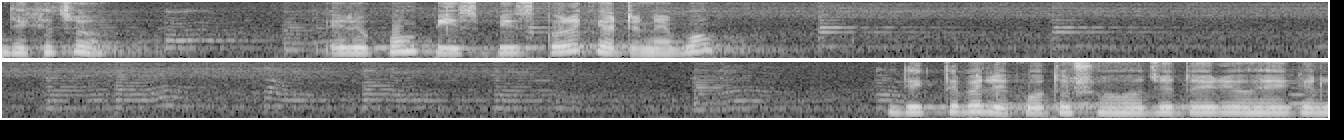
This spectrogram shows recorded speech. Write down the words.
দেখেছ? এরকম পিস পিস করে কেটে নেব। দেখতে পেলে কত সহজে তৈরি হয়ে গেল।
